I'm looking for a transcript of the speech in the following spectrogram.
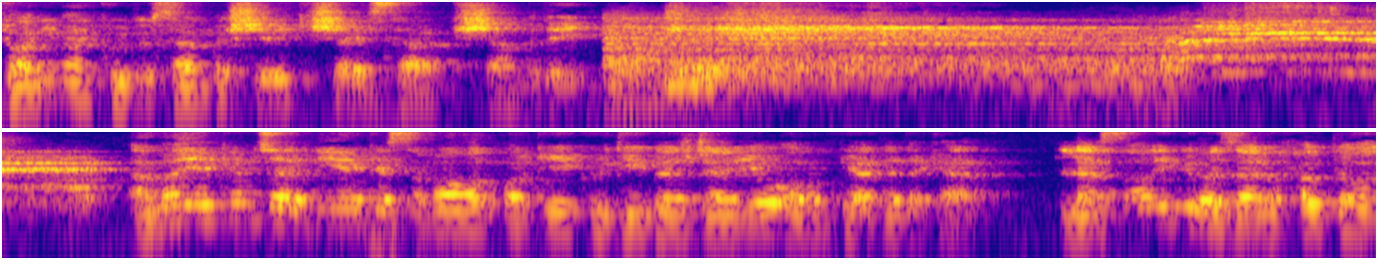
توانیمان کوردستان بە شێوەیەکی شایستە پیشان بدەین. ئەمە یەکەم جار نییە کە سەما هەڵپەڕکێی کوردی بەشداری ئەو ئۆڵۆمپیادە دەکات. لە ساڵی دوو هەزار و حەوت ەوە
